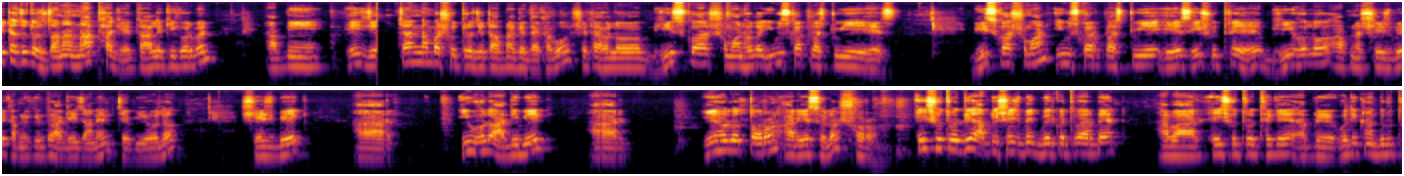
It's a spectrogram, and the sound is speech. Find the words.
এটা যদি জানা না থাকে, তাহলে কি করবেন? আপনি এই যে চার নাম্বার সূত্র যেটা আপনাকে দেখাবো, সেটা হলো ভি স্কোয়ার সমান হলো U square plus two A S V square সমান U square plus two A S এই সূত্রে ভি হলো আপনার শেষ বেগ, আপনি কিন্তু আগেই জানেন যে ভি হলো শেষ বেগ, আর ইউ হলো আদি বেগ, আর এ হলো তরণ আর এস হলো স্মরণ এই সূত্র দিয়ে আপনি শেষ বেগ বের করতে পারবেন, আবার এই সূত্র থেকে আপনি অধিকাংশ দূরত্ব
